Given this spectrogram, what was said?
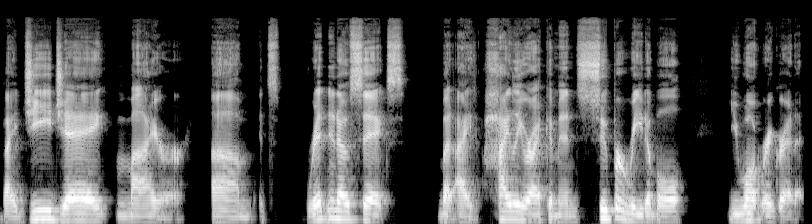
by G.J. Meyer. Um, it's written in 06, but I highly recommend. Super readable. You won't regret it.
